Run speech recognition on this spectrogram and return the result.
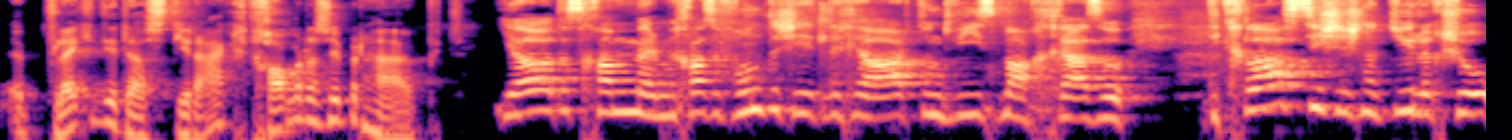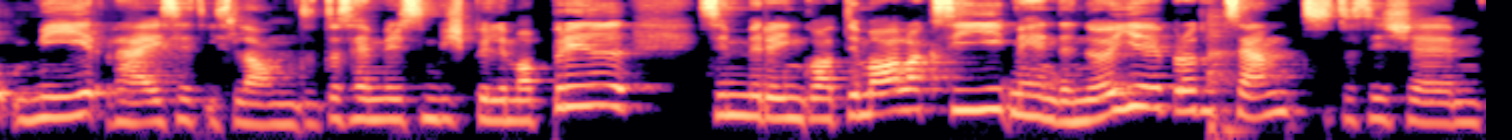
Äh, pflegt ihr das direkt? Kann man das überhaupt? Ja, das kann man. Man kann es auf unterschiedliche Art und Weise machen. Also, die klassische ist natürlich schon, wir reisen ins Land. Das haben wir zum Beispiel im April, sind wir in Guatemala gewesen. Wir haben einen neuen Produzent. Das ist, ähm,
